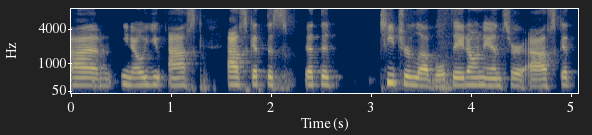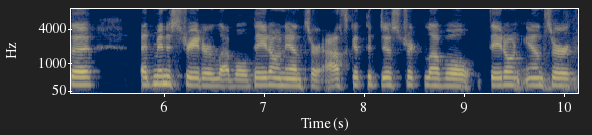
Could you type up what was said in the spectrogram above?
um, you know you ask ask at the at the teacher level they don't answer ask at the administrator level they don't answer. Ask at the district level they don't answer.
